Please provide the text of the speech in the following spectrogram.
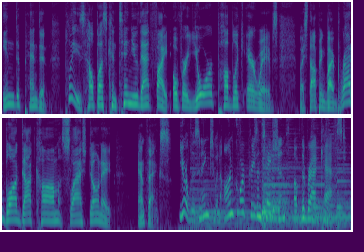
independent. Please help us continue that fight over your public airwaves by stopping by bradblog.com slash donate. And thanks. You're listening to an encore presentation of the BradCast.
